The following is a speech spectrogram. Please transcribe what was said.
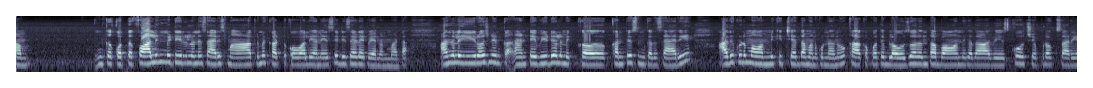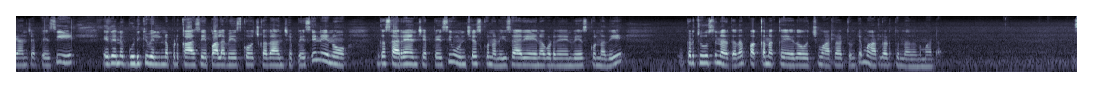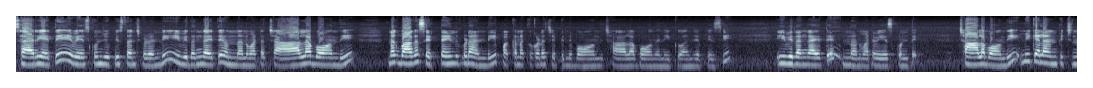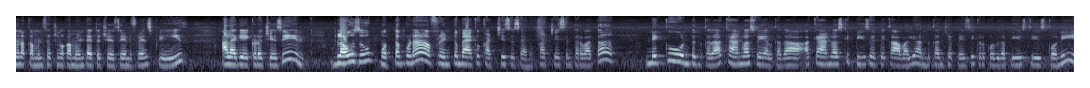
ఇంకా కొత్త ఫాలింగ్ మెటీరియల్ ఉన్న శారీస్ మాత్రమే కట్టుకోవాలి అనేసి డిసైడ్ అయిపోయాను అనమాట అందులో ఈరోజు నేను అంటే వీడియోలో మీకు కనిపిస్తుంది కదా శారీ. అది కూడా మా మమ్మీకి ఇచ్చేద్దాం అనుకున్నాను. కాకపోతే బ్లౌజ్ అదంతా బాగుంది కదా వేసుకోవచ్చు ఎప్పుడో ఒకసారి అని చెప్పేసి ఏదైనా గుడికి వెళ్ళినప్పుడు కాసేపు అలా వేసుకోవచ్చు కదా అని చెప్పేసి నేను ఇంకా సరే అని చెప్పేసి ఉంచేసుకున్నాను. ఈ శారీ అయినా కూడా నేను వేసుకున్నది. ఇక్కడ చూస్తున్నారు కదా పక్కనక్క ఏదో వచ్చి మాట్లాడుతుంటే మాట్లాడుతున్నాను అనమాట శారీ అయితే వేసుకొని చూపిస్తాను చూడండి. ఈ విధంగా అయితే ఉందన్నమాట. చాలా బాగుంది. నాకు బాగా సెట్ అయింది కూడా అండి. పక్కనక్క కూడా చెప్పింది బాగుంది చాలా బాగుంది నీకు అని చెప్పేసి. ఈ విధంగా అయితే ఉందన్నమాట వేసుకుంటే. చాలా బాగుంది. మీకు ఎలా అనిపించిందో నాకు కమెంట్ సెక్షన్లో కమెంట్ అయితే చేసేయండి ఫ్రెండ్స్ ప్లీజ్. అలాగే ఇక్కడ వచ్చేసి బ్లౌజు మొత్తం కూడా ఫ్రంట్ బ్యాక్ కట్ చేసేసాను. కట్ చేసిన తర్వాత నెక్ ఉంటుంది కదా క్యాన్వాస్ వేయాలి కదా ఆ క్యాన్వాస్కి పీస్ అయితే కావాలి. అందుకని చెప్పేసి ఇక్కడ కొద్దిగా పీస్ తీసుకొని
